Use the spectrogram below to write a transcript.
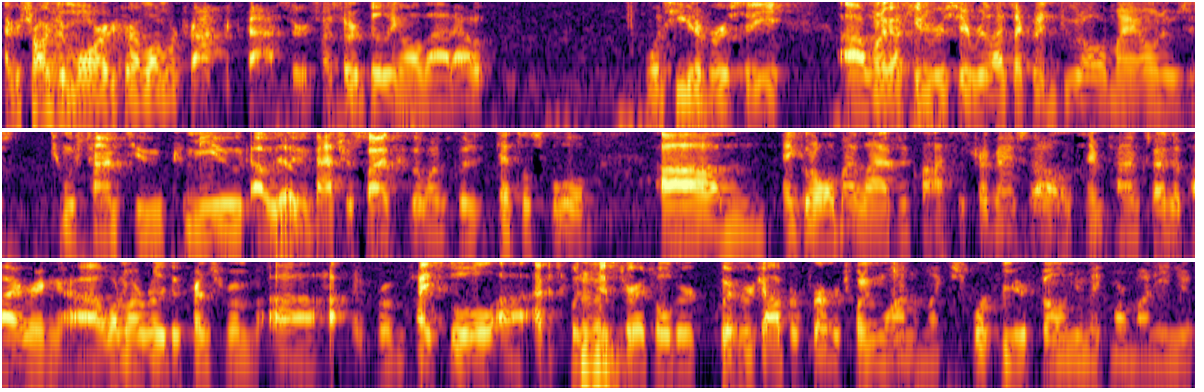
I could charge them more. I could drive a lot more traffic faster. So I started building all that out. Went to university. Uh, when I got to university, I realized I couldn't do it all on my own. It was just too much time to commute. I was Yep. doing bachelor science because I wanted to go to dental school um, and go to all my labs and classes, try to manage that all at the same time. So I ended up hiring uh, one of my really good friends from uh, from high school. Uh, I have a twin Mm. sister. I told her, quit her job at Forever 21. I'm like, just work from your phone. You'll make more money and you'll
